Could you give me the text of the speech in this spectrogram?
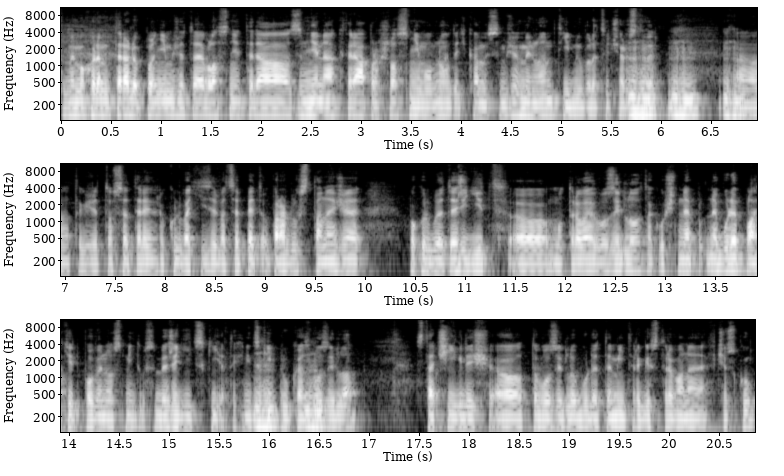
To mimochodem teda doplním, že to je vlastně teda změna, která prošla sněmovnou teďka, myslím, že v minulém týdnu velice čerstvě. Mm-hmm, mm-hmm. Uh, takže to se tedy v roku 2025 opravdu stane, že pokud budete řídit uh, motorové vozidlo, tak už ne, nebude platit povinnost mít u sebe řidičský a technický mm-hmm. průkaz mm-hmm. vozidla. Stačí, když uh, to vozidlo budete mít registrované v Česku. Uh,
